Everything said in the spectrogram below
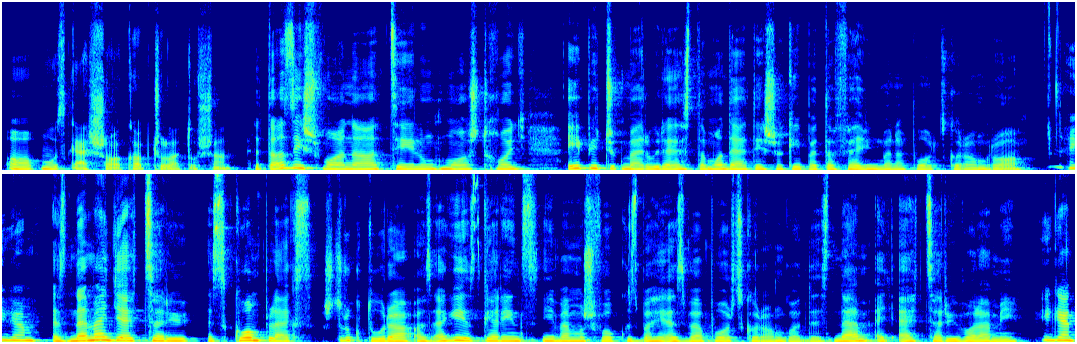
a mozgással kapcsolatosan. Tehát az is volna a célunk most, hogy építsük már újra ezt a modellt és a képet a fejünkben a porckorongról. Igen. Ez nem egy egyszerű, ez komplex struktúra, az egész gerinc, nyilván most fókuszba helyezve a porckorongot, de ez nem egy egyszerű valami. Igen,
